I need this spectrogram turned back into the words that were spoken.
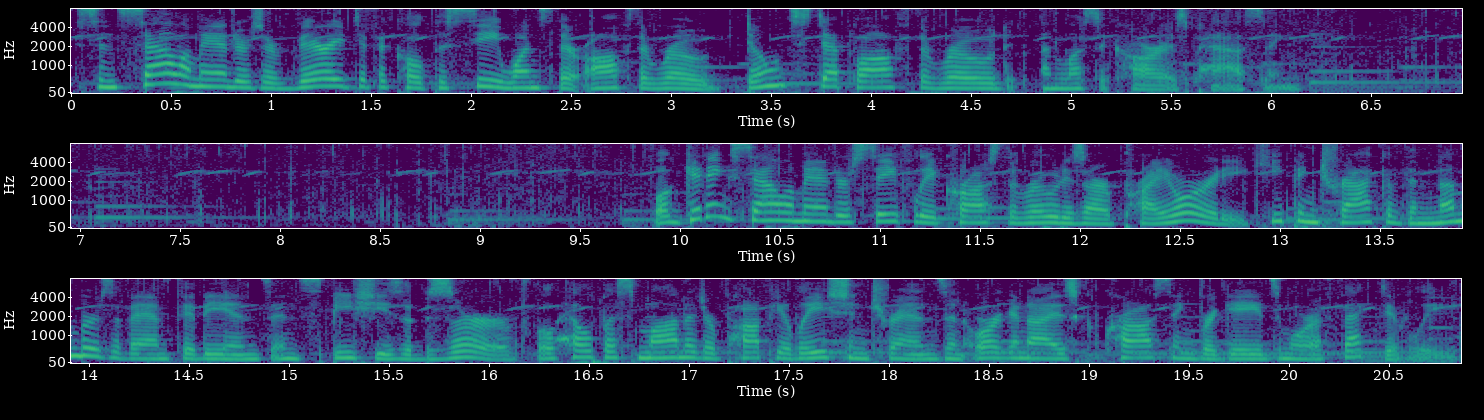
Since salamanders are very difficult to see once they're off the road, don't step off the road unless a car is passing. While getting salamanders safely across the road is our priority, keeping track of the numbers of amphibians and species observed will help us monitor population trends and organize crossing brigades more effectively.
